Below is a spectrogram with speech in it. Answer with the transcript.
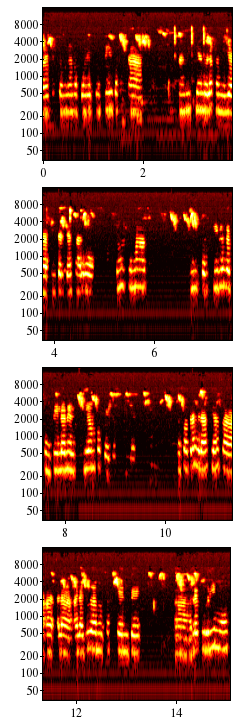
A veces que uno no puede cumplir, como, está, como están diciendo la familia de Peter, que es algo, son sumas imposibles de cumplir en el tiempo que ellos piden. Nosotras, gracias a, a- a la, a la ayuda de mucha gente, ah, recurrimos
